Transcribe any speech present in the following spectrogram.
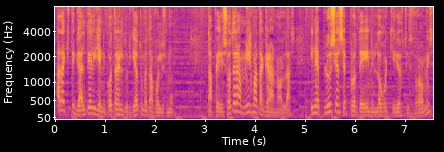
αλλά και την καλύτερη γενικότερα λειτουργία του μεταβολισμού. Τα περισσότερα μείγματα γκρανόλα είναι πλούσια σε πρωτενη λόγω κυρίως της βρώμης,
